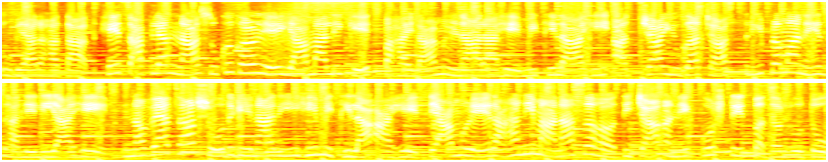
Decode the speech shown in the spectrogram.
उभ्या राहतात. हेच आपल्यांना सुख कळले या मालिकेत पाहायला मिळणार आहे. मिथिला ही आजच्या युगाच्या स्त्रीप्रमाणे झालेली आहे. नव्याचा शोध घेणारी ही मिथिला आहे. त्यामुळे राहणीमानासह तिच्या अनेक गोष्टीत बदल होतो.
